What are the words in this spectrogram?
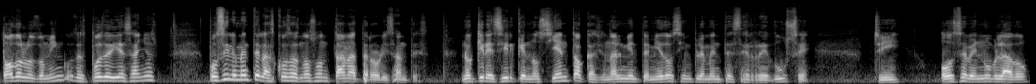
todos los domingos, después de 10 años, posiblemente las cosas no son tan aterrorizantes. No quiere decir que no sienta ocasionalmente miedo, simplemente se reduce, ¿sí? O se ve nublado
